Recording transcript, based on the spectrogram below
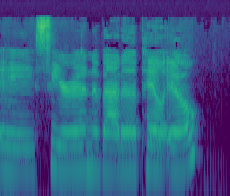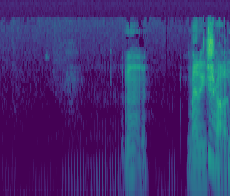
a Sierra Nevada Pale Ale. Mm. Many shot.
